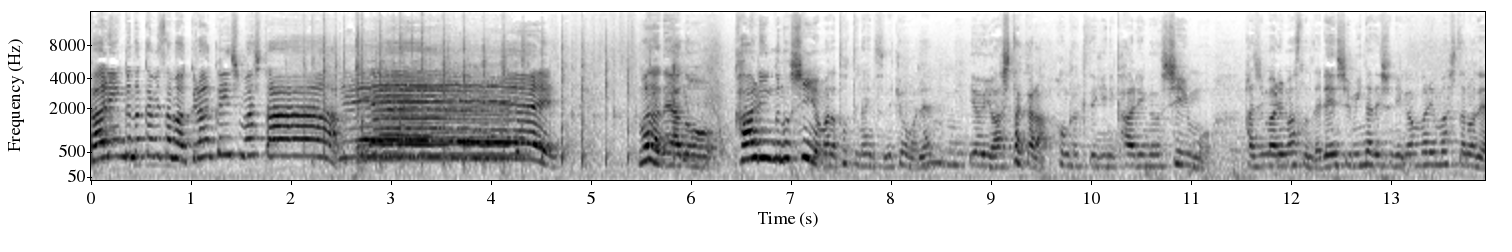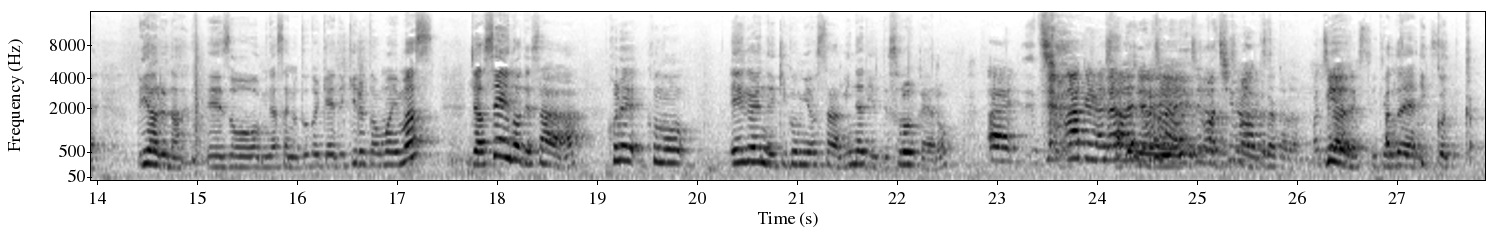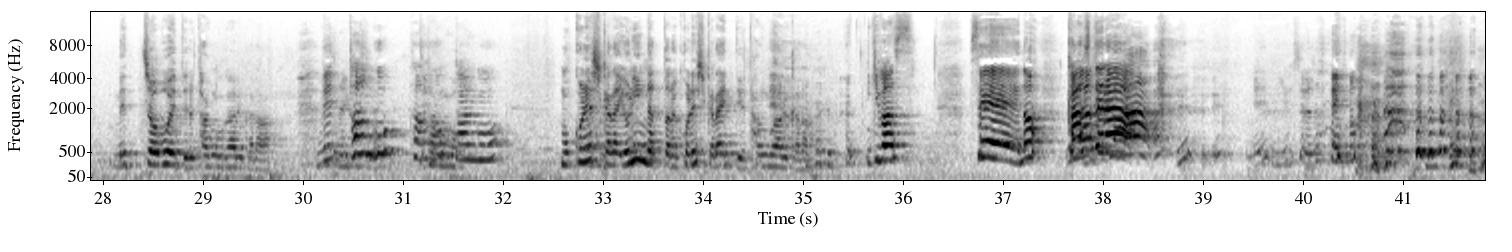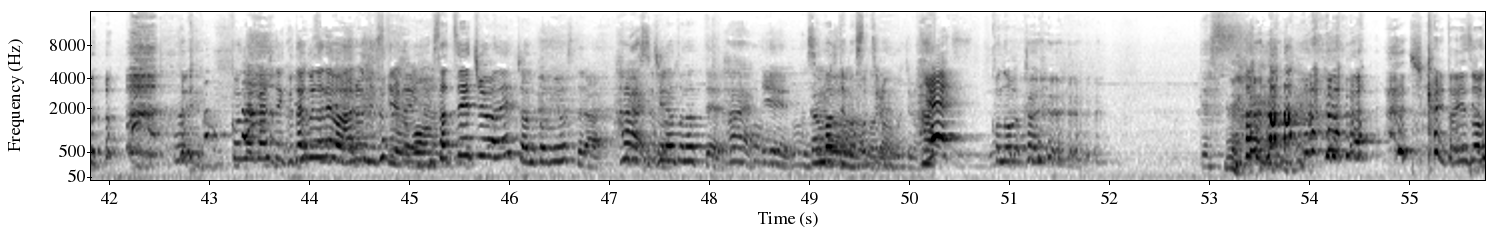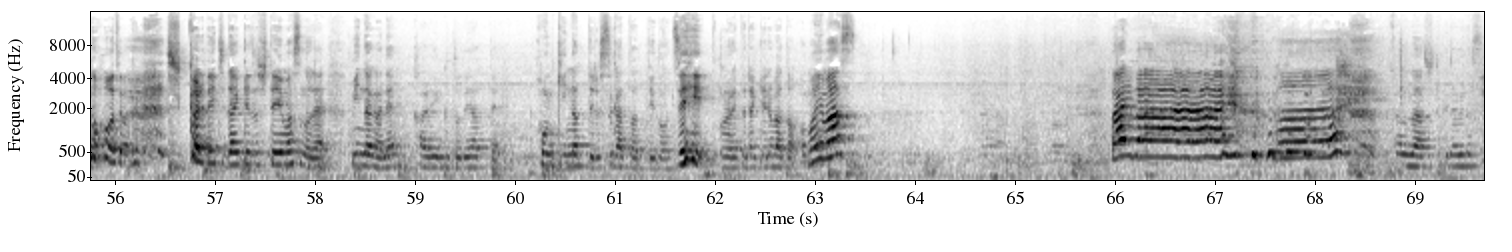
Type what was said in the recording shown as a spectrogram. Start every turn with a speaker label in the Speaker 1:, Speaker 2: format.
Speaker 1: カーリングの神様クランクインしました。まだねあのカーリングのシーンはまだ撮ってないんですね今日はね。いよいよ明日から本格的にカーリングのシーンも始まりますので練習みんなで一緒に頑張りましたのでリアルな映像を皆さんにお届けできると思います。じゃあせーのでさこれこの映画への意気込みをさみんなで言って揃うかやろ
Speaker 2: はい、わかりました。チームワークだから。
Speaker 1: みや。あのね一個かめっちゃ覚えてる単語があるから
Speaker 2: べ単語？単
Speaker 1: 単語。
Speaker 2: 語？単語？
Speaker 1: もうこれしかない4人だったらこれしかないっていう単語あるから。いきます。せーのカステラ。
Speaker 2: え、宮下じゃないの？
Speaker 1: こんな感じでグダグダではあるんですけれども撮影中はねちゃんとミオステラ
Speaker 2: はい
Speaker 1: 一丸となって
Speaker 2: はい。
Speaker 1: 頑張ってますので
Speaker 2: もちろんもちろん。
Speaker 1: はいこの感じですしっかりと映像の方ではねしっかりと一致団結していますのでみんながねカーリングと出会って本気になってる姿っていうのをぜひご覧いただければと思います。バイバーイ。そんなちょっとグダグダす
